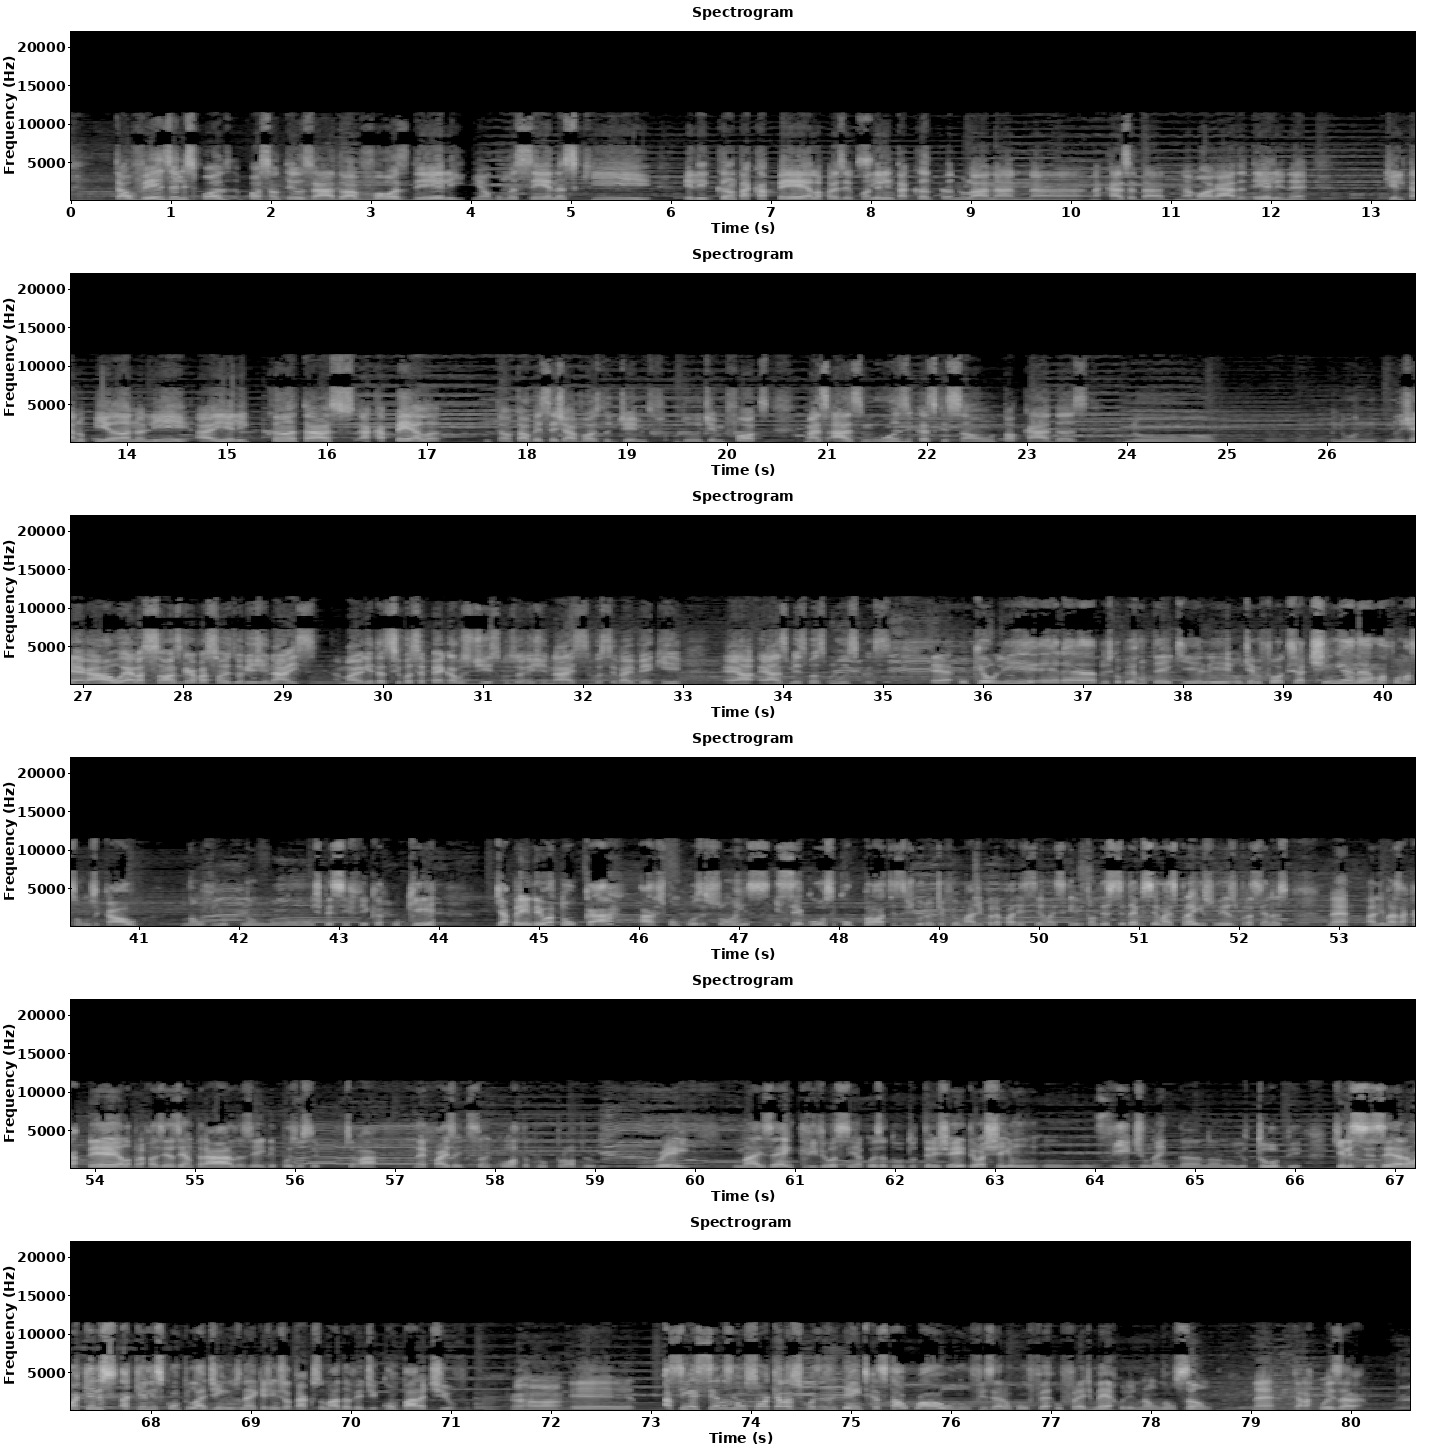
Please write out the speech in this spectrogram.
Talvez eles po possam ter usado a voz dele em algumas cenas que ele canta a capela, por exemplo, quando Sim. ele tá cantando lá na, na, na casa da namorada dele, né? Que ele tá no piano ali, aí ele canta a capela. Então talvez seja a voz do James do Jamie Foxx, mas as músicas que são tocadas no no, no geral, elas são as gravações originais. A maioria das, se você pegar os discos originais, você vai ver que é, é as mesmas músicas. É, o que eu li era, por isso que eu perguntei, que ele, o Jamie Foxx já tinha, né, uma formação musical, não viu, não, não, não especifica o que, que aprendeu a tocar as composições e cegou-se com próteses durante a filmagem para parecer mais incrível. Então desse deve ser mais para isso mesmo, para cenas, né, ali mais a capela, para fazer as entradas e aí depois você, sei lá, né, faz a edição e corta pro próprio Ray. Mas é incrível assim a coisa do, do trejeito. Eu achei um, um, um vídeo na, na, no YouTube que eles fizeram aqueles, aqueles compiladinhos, né, que a gente já tá acostumado a ver de comparativo Uhum. É, assim, as cenas não são aquelas coisas idênticas tal qual fizeram com o Fred Mercury, não, não são, né? Aquela coisa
